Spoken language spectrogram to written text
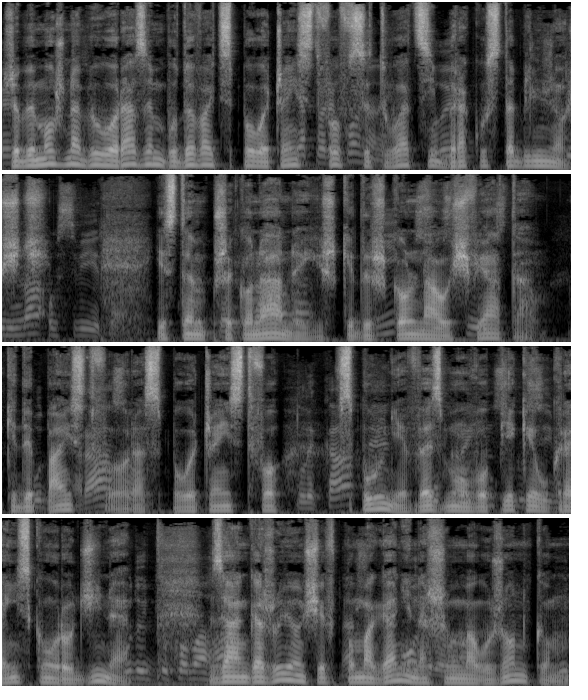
żeby można było razem budować społeczeństwo w sytuacji braku stabilności. Jestem przekonany, iż kiedy szkolna oświata, kiedy państwo oraz społeczeństwo wspólnie wezmą w opiekę ukraińską rodzinę, zaangażują się w pomaganie naszym małżonkom,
